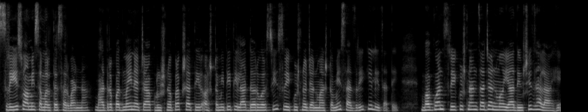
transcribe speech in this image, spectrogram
श्री स्वामी समर्थ सर्वांना भाद्रपद महिन्याच्या कृष्ण पक्षातील अष्टमी तिथीला दरवर्षी श्रीकृष्ण जन्माष्टमी साजरी केली जाते. भगवान श्रीकृष्णांचा जन्म या दिवशी झाला आहे.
